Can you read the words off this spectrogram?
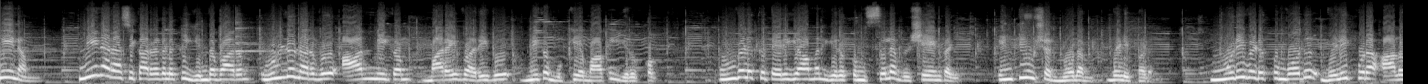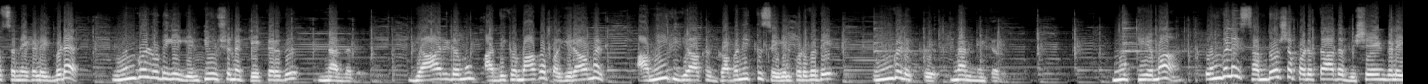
மீனம் மீன ராசிக்காரர்களுக்கு இந்த வாரம் உள்ளுணர்வு ஆன்மீகம் மறைவு அறிவு மிக முக்கியமாக இருக்கும். உங்களுக்கு தெரியாமல் இருக்கும் சில விஷயங்கள் இன்ட்யூஷன் மூலம் வெளிப்படும். முடிவெடுக்கும் போது வெளிப்புற ஆலோசனைகளை விட உங்களுடைய இன்ட்யூஷனை கேட்கறது நல்லது. யாரிடமும் அதிகமாக பகிராமல் அமைதியாக கவனித்து செயல்படுவதே உங்களுக்கு நன்மை தரும் முக்கியமா உங்களை சந்தோஷப்படுத்தாத விஷயங்களை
